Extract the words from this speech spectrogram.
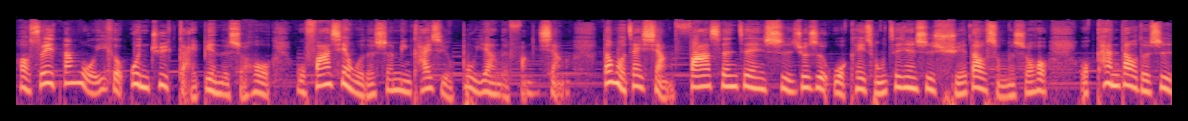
好，所以当我一个问句改变的时候，我发现我的生命开始有不一样的方向。当我在想发生这件事，就是我可以从这件事学到什么时候，我看到的是。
